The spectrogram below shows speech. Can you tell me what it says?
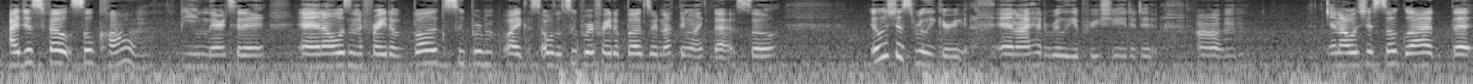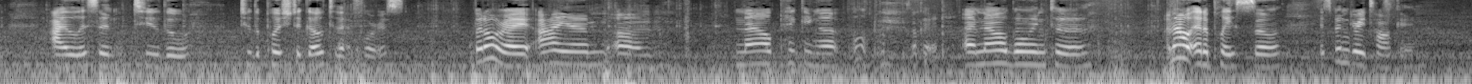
I just felt so calm being there today and I wasn't afraid of bugs super like I wasn't super afraid of bugs or nothing like that so it was just really great and I had really appreciated it um, and I was just so glad that I listened to the to the push to go to that forest. But all right I am um, now picking up oh, okay. I'm now going to I'm now at a place so it's been great talking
